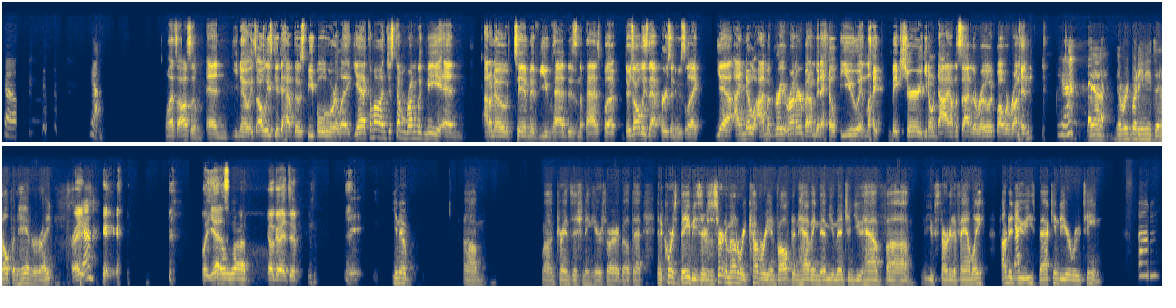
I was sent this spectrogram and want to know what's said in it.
so, yeah. Well, that's awesome. And, you know, it's always good to have those people who are like, yeah, come on, just come run with me. And I don't know, Tim, if you've had this in the past, but there's always that person who's like, yeah, I know I'm a great runner, but I'm going to help you and like make sure you don't die on the side of the road while we're running. Yeah. yeah. Everybody needs a helping hand, right? Right. Yeah. but yes. So, uh, oh, go ahead, Tim you know, um, well, I'm transitioning here. Sorry about that. And of course, babies. There's a certain amount of recovery involved in having them. You mentioned you have uh, you've started a family. How did you ease back into your routine? Um,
